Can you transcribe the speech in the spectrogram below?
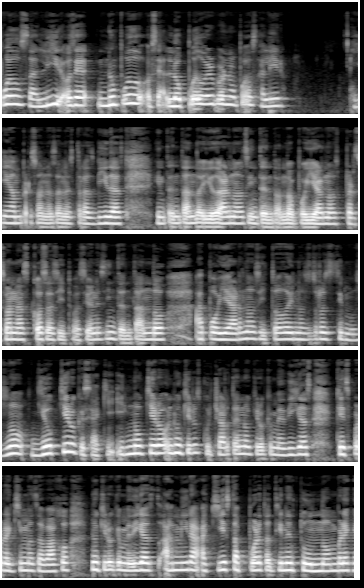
puedo salir. O sea, no puedo, o sea, lo puedo ver, pero no puedo salir. Llegan personas a nuestras vidas intentando ayudarnos, intentando apoyarnos, personas, cosas, situaciones, intentando apoyarnos y todo. Y nosotros decimos, no, yo quiero que sea aquí y no quiero, no quiero escucharte, no quiero que me digas que es por aquí más abajo, no quiero que me digas, ah, mira, aquí esta puerta tiene tu nombre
